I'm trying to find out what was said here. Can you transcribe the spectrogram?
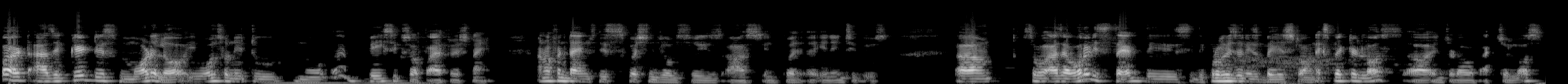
but as a credit risk modeler you also need to know the basics of IFRS 9 and oftentimes this question also is asked in in interviews. Um, so as I've already said this the provision is based on expected loss uh, instead of actual loss.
